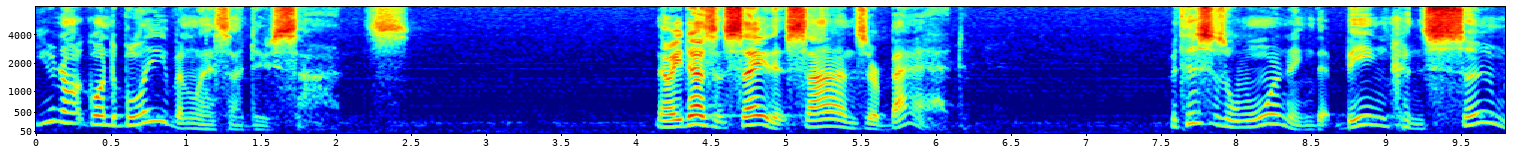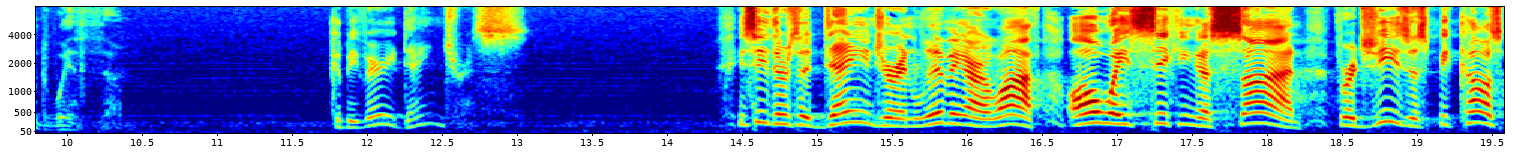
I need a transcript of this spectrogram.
You're not going to believe unless I do signs. Now, he doesn't say that signs are bad. But this is a warning that being consumed with them could be very dangerous. You see, there's a danger in living our life always seeking a sign for Jesus because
